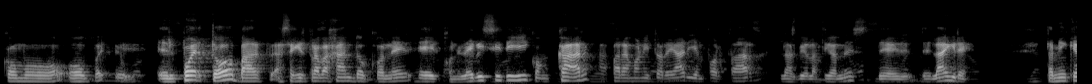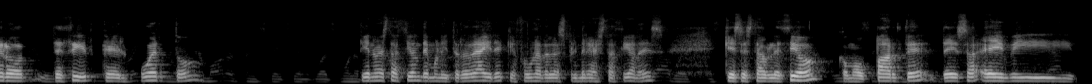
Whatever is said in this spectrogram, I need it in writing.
Como o- eh, el puerto va a seguir trabajando con el, eh, con el ABCD, con CAR, para monitorear y enforzar las violaciones de- del aire. También quiero decir que el puerto tiene una estación de monitoreo de aire que fue una de las primeras estaciones que se estableció como parte de esa AB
